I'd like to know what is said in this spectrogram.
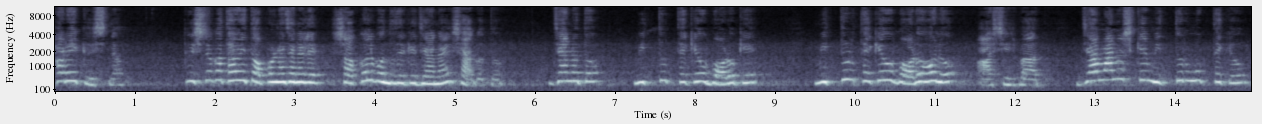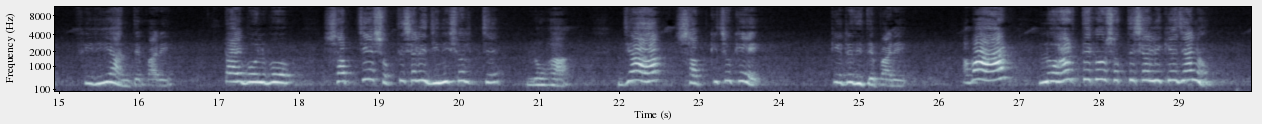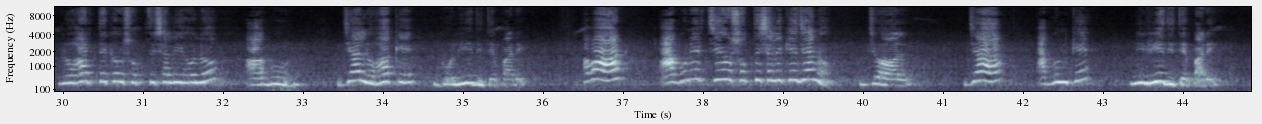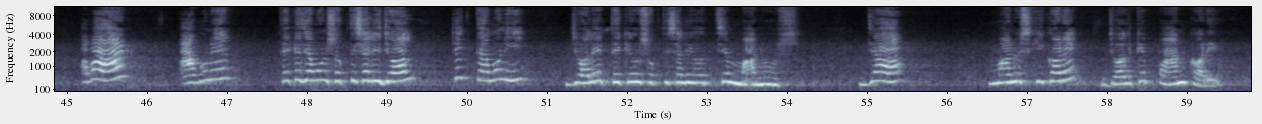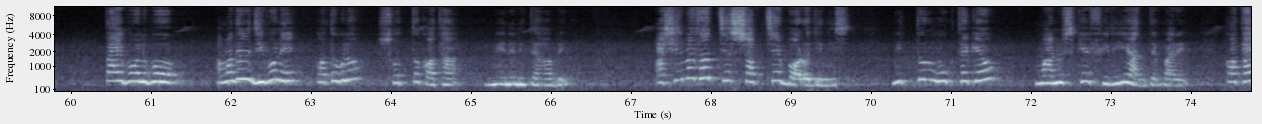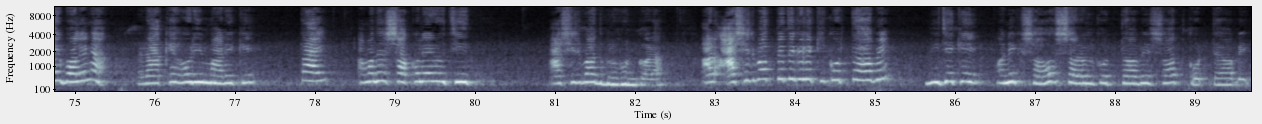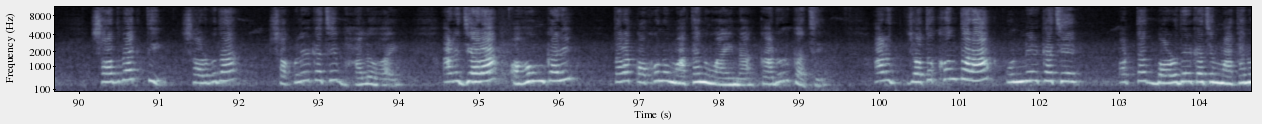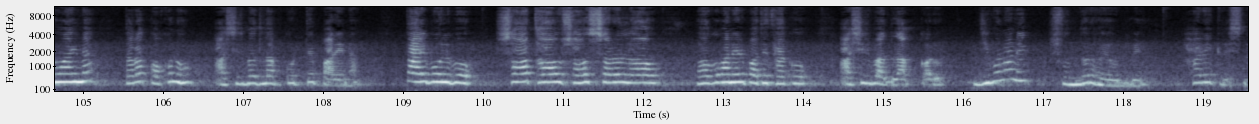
হরে কৃষ্ণ। কৃষ্ণ কথা ওই তপর্ণা চ্যানেলে সকল বন্ধুদেরকে জানাই স্বাগত। জানো তো, মৃত্যুর থেকেও বড়কে, মৃত্যুর থেকেও বড় হলো আশীর্বাদ, যা মানুষকে মৃত্যুর মুখ থেকেও ফিরিয়ে আনতে পারে। তাই বলব, সবচেয়ে শক্তিশালী জিনিস হচ্ছে লোহা, যা সব কিছুকে কেটে দিতে পারে। আবার লোহার থেকেও শক্তিশালী কে জানো? লোহার থেকেও শক্তিশালী হলো আগুন, যা লোহাকে গলিয়ে দিতে পারে। আবার আগুনের চেয়েও শক্তিশালী কে জানো? জল, যা আগুনকে নিভিয়ে দিতে পারে। আবার আগুনের থেকে যেমন শক্তিশালী জল, ঠিক তেমনই জলের থেকেও শক্তিশালী হচ্ছে মানুষ, যা মানুষ কি করে? জলকে পান করে। তাই বলব, আমাদের জীবনে কতগুলো সত্য কথা মেনে নিতে হবে। আশীর্বাদ হচ্ছে সবচেয়ে বড় জিনিস। মৃত্যুর মুখ থেকেও মানুষকে ফিরিয়ে আনতে পারে। কথাই বলে না, রাখে হরি মারেকে তাই আমাদের সকলের উচিত আশীর্বাদ গ্রহণ করা। আর আশীর্বাদ পেতে গেলে কি করতে হবে? নিজেকে অনেক সহজ সরল করতে হবে, সৎ করতে হবে। সৎ ব্যক্তি সর্বদা সকলের কাছে ভালো হয়। আর যারা অহংকারী, তারা কখনো মাথা নোয়ায় না কারোর কাছে। আর যতক্ষণ তারা অন্যের কাছে, অর্থাৎ বড়দের কাছে মাথা নোয়ায় না, তারা কখনো আশীর্বাদ লাভ করতে পারে না। তাই বলব, সৎ হও, সহজ সরল হও, ভগবানের পথে থাকো, আশীর্বাদ লাভ করো। জীবন অনেক সুন্দর হয়ে উঠবে। হরে কৃষ্ণ।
